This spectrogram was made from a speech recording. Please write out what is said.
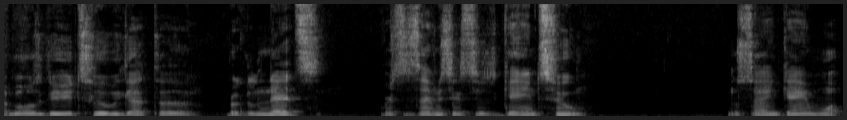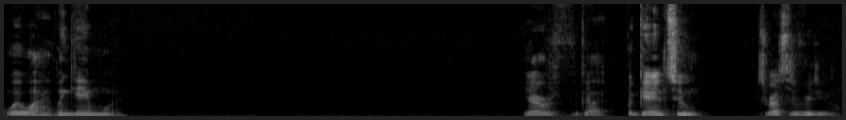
At most good YouTube, we got the Brooklyn Nets versus 76ers game two. I'm saying game one. Wait, what happened game one? You ever forgot? But game two. It's the rest of the video.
